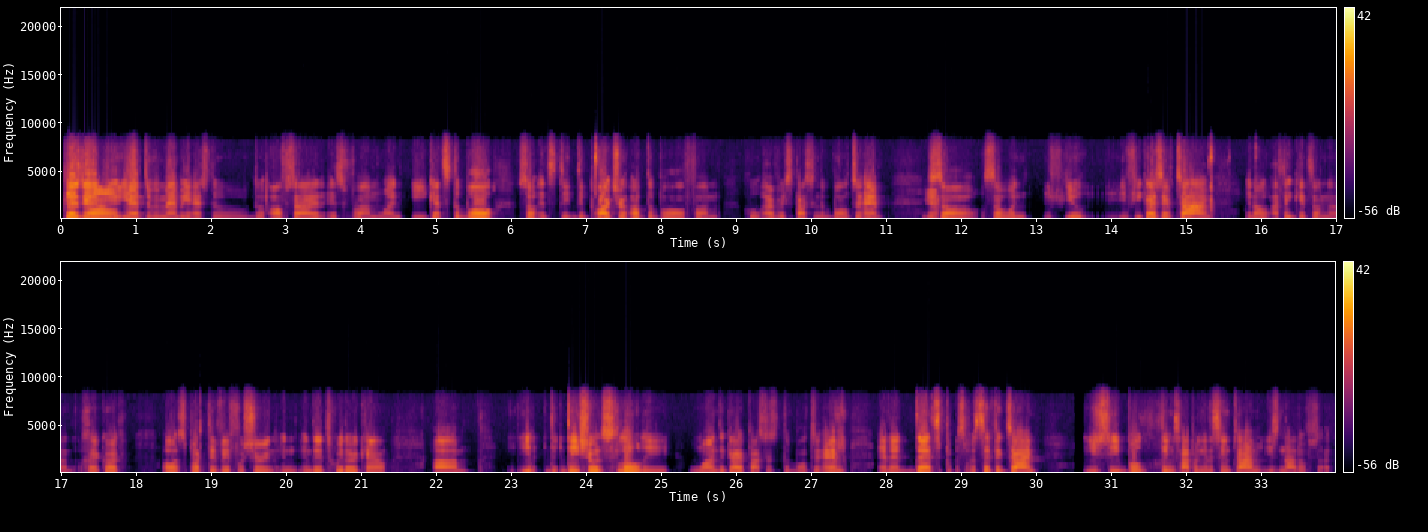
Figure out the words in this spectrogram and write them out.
Because yeah, um, you, you, have to remember he has to the offside is from when he gets the ball, so it's the departure of the ball from whoever is passing the ball to him. Yeah. So so when if you if you guys have time, you know, I think it's on uh, record or Sport TV for sure in, in, in their Twitter account. Um, it, they showed slowly when the guy passes the ball to him, and at that sp- specific time, you see both things happening at the same time. He's not offside.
